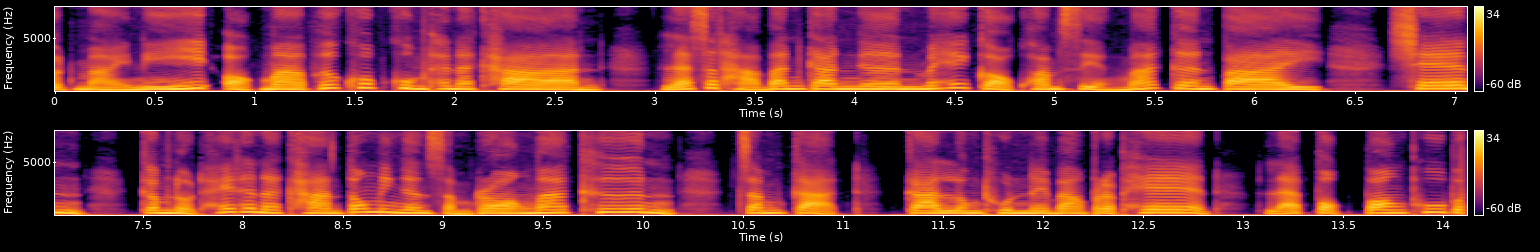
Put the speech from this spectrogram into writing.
กฎหมายนี้ออกมาเพื่อควบคุมธนาคาร และสถาบันการเงินไม่ให้ก่อความเสี่ยงมากเกินไป เช่นกำหนดให้ธนาคารต้องมีเงินสำรองมากขึ้นจำกัด การลงทุนในบางประเภท และปกป้องผู้บ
